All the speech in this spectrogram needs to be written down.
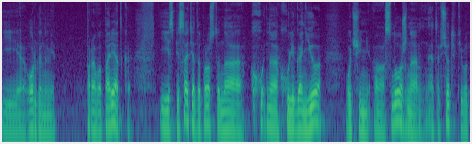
и органами правопорядка. И списать это просто на, на хулиганье очень э, сложно. Это все-таки вот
